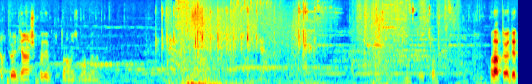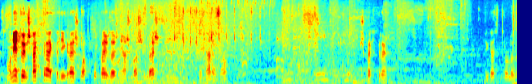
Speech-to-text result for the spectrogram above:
Тук дойде Диана ще бъде брутално избомбена. Той е трол. О, да, той е дет. Ма не, той виж как играе, къде играеш, what? Какво правиш? Даже нямаш флаш, играеш. Така, не знам. Виж как играе. Играти тролера.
